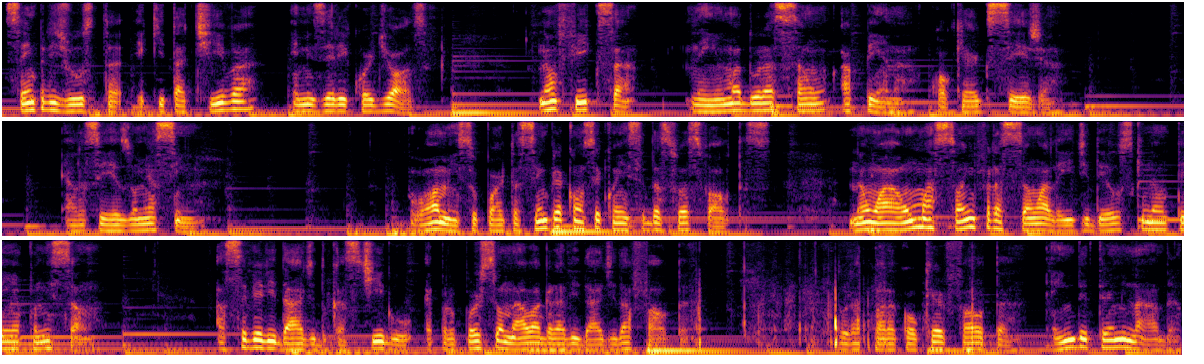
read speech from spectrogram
sempre justa, equitativa e misericordiosa. Não fixa nenhuma duração à pena, qualquer que seja. Ela se resume assim: O homem suporta sempre a consequência das suas faltas. Não há uma só infração à lei de Deus que não tenha punição. A severidade do castigo é proporcional à gravidade da falta. Para qualquer falta é indeterminada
